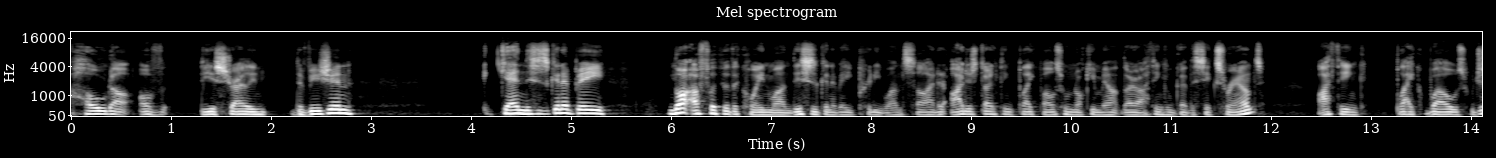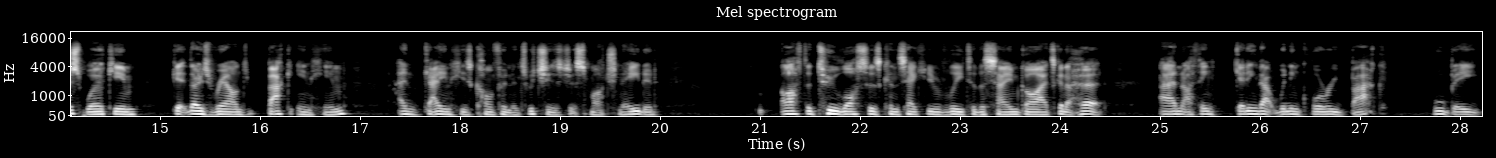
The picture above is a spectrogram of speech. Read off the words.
holder of the Australian division. Again, this is going to be not a flip of the coin one. This is going to be pretty one sided. I just don't think Blake Wells will knock him out, though. I think he'll go the six rounds. I think Blake Wells will just work him, get those rounds back in him, and gain his confidence, which is just much needed. After two losses consecutively to the same guy, it's going to hurt. And I think getting that winning glory back will be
